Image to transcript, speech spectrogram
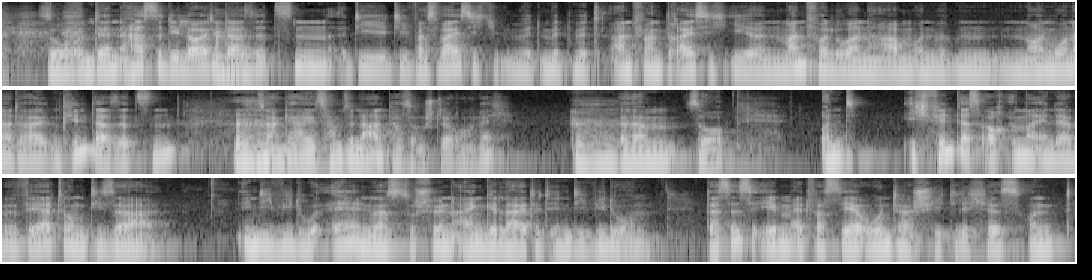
so und dann hast du die Leute da sitzen, die, die, was weiß ich, mit, mit, mit Anfang 30 ihren Mann verloren haben und mit einem neun Monate alten Kind da sitzen und sagen, ja, jetzt haben sie eine Anpassungsstörung, nicht? Ähm, so. Und ich finde das auch immer in der Bewertung dieser individuellen, du hast so schön eingeleitet, Individuum. Das ist eben etwas sehr Unterschiedliches und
